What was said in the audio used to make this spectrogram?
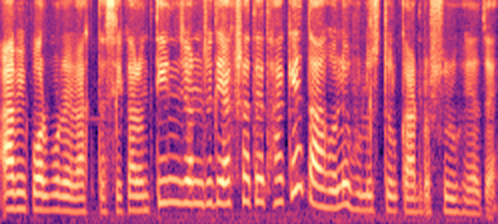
আমি পরপরে রাখতেছি। কারণ তিনজন যদি একসাথে থাকে, তাহলে হুলস্থুল কাণ্ড শুরু হয়ে যায়।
